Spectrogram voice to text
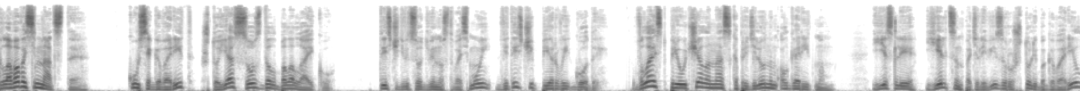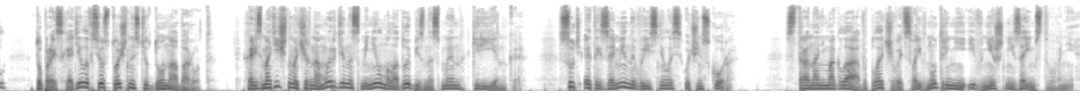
Глава 18. Куся говорит, что я создал балалайку. 1998-2001 годы. Власть приучала нас к определенным алгоритмам. Если Ельцин по телевизору что-либо говорил, то происходило все с точностью до наоборот. Харизматичного Черномырдина сменил молодой бизнесмен Кириенко. Суть этой замены выяснилась очень скоро. Страна не могла выплачивать свои внутренние и внешние заимствования.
